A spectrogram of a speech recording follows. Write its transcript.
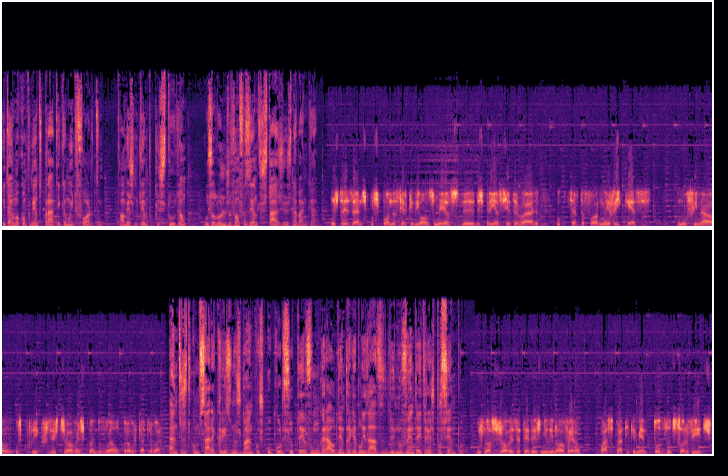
e tem uma componente prática muito forte. Ao mesmo tempo que estudam, os alunos vão fazendo estágios na banca. Nos três anos corresponde a cerca de 11 meses de, de experiência de trabalho, o que de certa forma enriquece no final os currículos destes jovens quando vão para o mercado de trabalho. Antes de começar a crise nos bancos, o curso teve um grau de empregabilidade de 93%. Os nossos jovens até 2009 eram quase praticamente todos absorvidos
